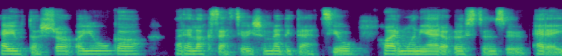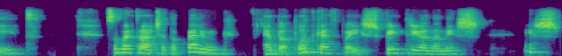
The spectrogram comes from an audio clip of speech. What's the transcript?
eljutassa a joga, a relaxáció és a meditáció harmóniára ösztönző erejét. Szóval tartsatok velünk ebbe a podcastba is, Patreonon is, és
